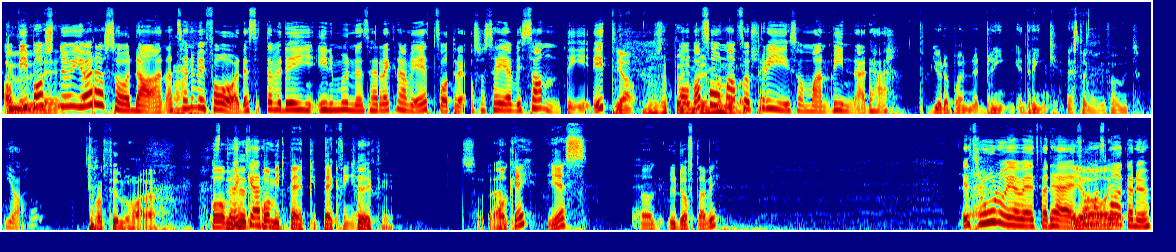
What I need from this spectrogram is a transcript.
Och vi måste nu göra sådan att sen när vi får det sätter vi det in i munnen, sen räknar vi ett, två, tre och så säger vi samtidigt. Ja, Och vad får man för pris om man vinner det här? bjuda på en drink, en drink nästa gång vi får ut. Ja. Vart vill du ha den? På, mitt, på mitt pek, pekfinger. Pekfinger. Okej, yes. Och nu doftar vi. Jag tror nog jag vet vad det här är. Får Ja, man smaka nu?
